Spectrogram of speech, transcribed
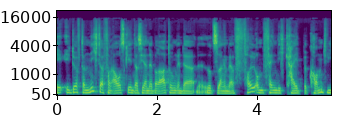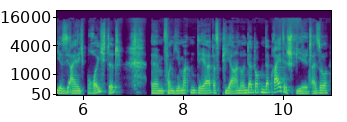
ihr, dürft dann nicht davon ausgehen, dass ihr eine Beratung in der sozusagen in der Vollumfänglichkeit bekommt, wie ihr sie eigentlich bräuchtet, ähm, von jemandem, der das Piano in der, in der Breite spielt. Also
